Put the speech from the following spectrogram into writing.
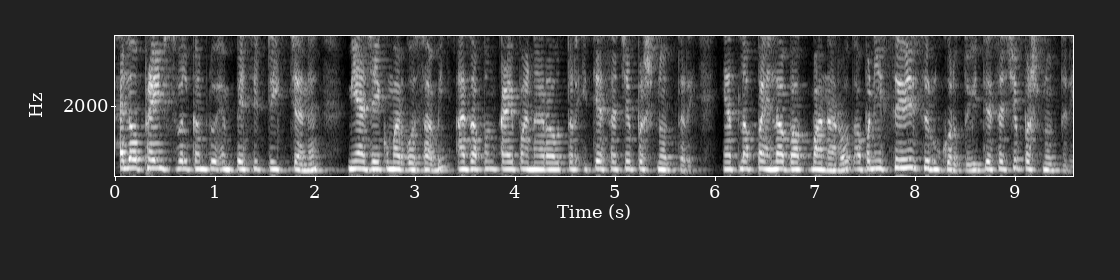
Hello friends welcome to M P S C trick channel मी अजय कुमार गोसावी. आज आपण काय पाहणार आहोत तर इतिहासाचे प्रश्नोत्तरे. यातला पहिला भाग पाहणार आहोत. आपण ही सिरीज सुरू करतो इतिहासाची प्रश्नोत्तरे.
